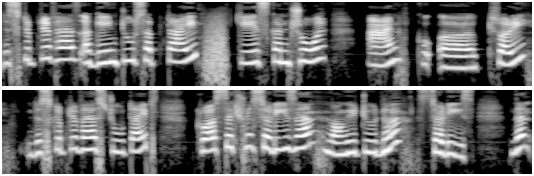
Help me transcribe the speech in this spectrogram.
Descriptive has again two subtype case control and uh, sorry descriptive has two types cross sectional studies and longitudinal studies. Then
